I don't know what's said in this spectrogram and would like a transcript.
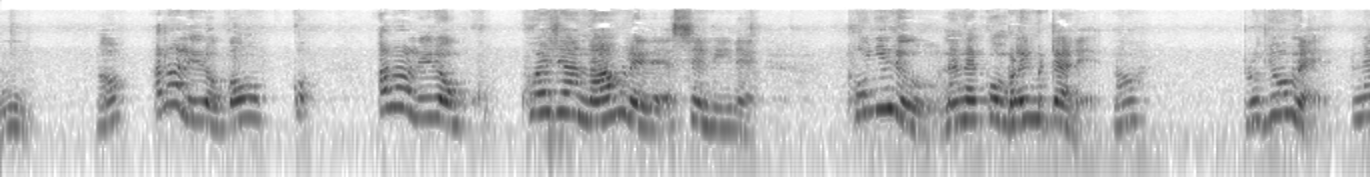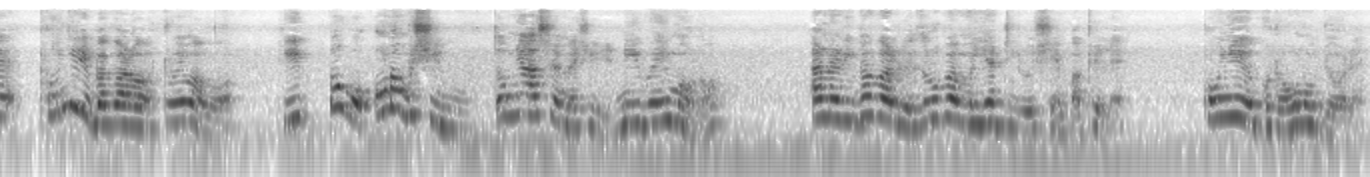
ဘူးနော်အဲ့ဒါလေးတော့ကောင်းကောင်းအဲ့ဒါလေးတော့ခွဲခြားနားမလဲတဲ့အဆင့်လေးနဲ့ဘုန်းကြီးတွေကိုနည်းနည်း complain မတက်နဲ့နော်ဘယ်လိုပြောမလဲနည်းဘုန်းကြီးတွေဘက်ကတော့တွေးမှာပေါ့ဒီပုံကိုအုံတော့မရှိဘူးတုံညအဆင့်မရှိဘူးหนีဘိန်းပေါ့နော်အန်ဒီဘက်ကလူတွေသူတို့ဘက်မရက်တီလို့ရှရင်ဘာဖြစ်လဲဘုန်းကြီးကိုကတုံးလို့ပြောတယ်ဟွန်း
